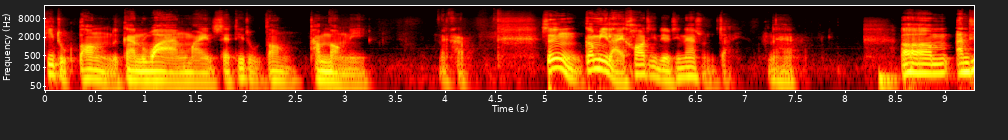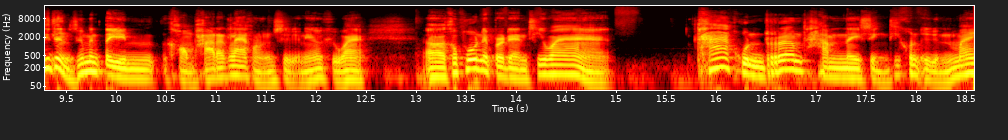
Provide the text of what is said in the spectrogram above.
ที่ถูกต้องหรือการวาง mindset ที่ถูกต้องทำนองนี้นะครับ ซึ่งก็มีหลายข้อทีเดียวที่น่าสนใจนะฮะอันที่หนึ่งซึ่งเป็นธีมของพาร์ทแรกๆของหนังสือนี่ก็คือว่าเขาพูดในประเด็นที่ว่า ถ้าคุณเริ่มทำในสิ่งที่คนอื่นไม่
